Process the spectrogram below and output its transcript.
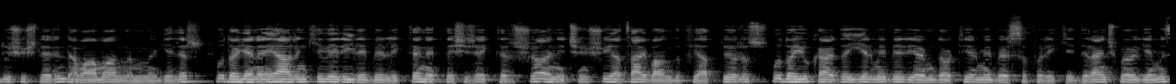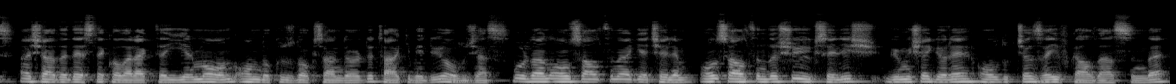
düşüşlerin devamı anlamına gelir. Bu da gene yarınki veriyle birlikte netleşecektir. Şu an için şu yatay bandı fiyatlıyoruz. Bu da yukarıda 21-24-21-02 direnç bölgemiz. Aşağıda destek olarak da 20-10-19-94'ü takip ediyor olacağız. Buradan ons altına geçelim. Ons altında şu yükseliş gümüşe göre oldukça zayıf kaldı aslında.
